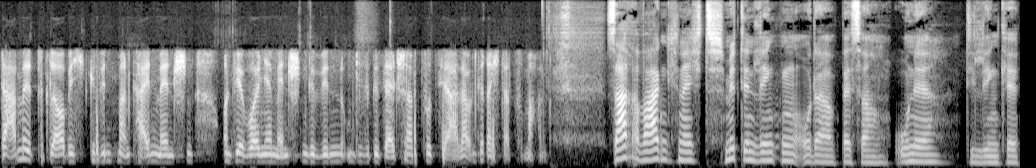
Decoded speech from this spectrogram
damit, glaube ich, gewinnt man keinen Menschen. Und wir wollen ja Menschen gewinnen, um diese Gesellschaft sozialer und gerechter zu machen. Sarah Wagenknecht mit den Linken oder besser ohne die Linke.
